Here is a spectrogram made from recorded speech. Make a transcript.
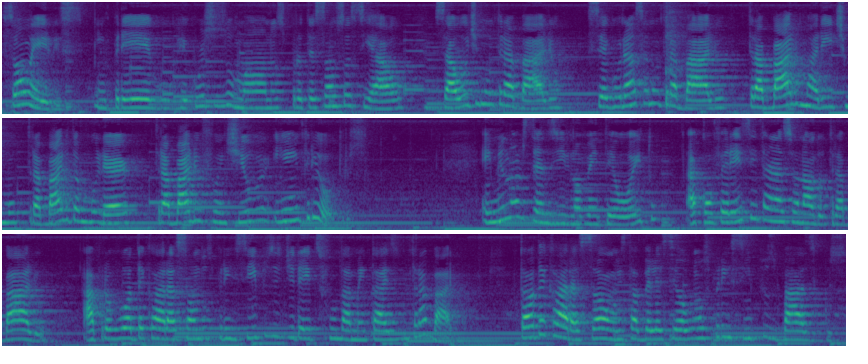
São eles: emprego, recursos humanos, proteção social, saúde no trabalho, segurança no trabalho, trabalho marítimo, trabalho da mulher, trabalho infantil e entre outros. Em 1998, a Conferência Internacional do Trabalho aprovou a Declaração dos Princípios e Direitos Fundamentais do Trabalho. Tal declaração estabeleceu alguns princípios básicos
